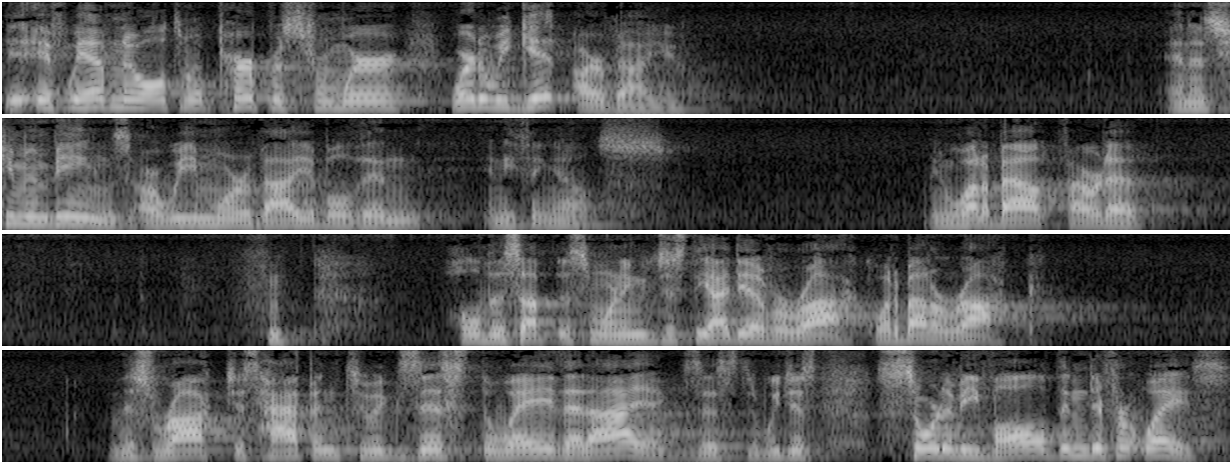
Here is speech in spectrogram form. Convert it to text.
if we have no ultimate purpose from where, where do we get our value? And as human beings, are we more valuable than anything else? I mean, what about if I were to hold this up this morning, just the idea of a rock? What about a rock? And this rock just happened to exist the way that I existed. We just sort of evolved in different ways.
